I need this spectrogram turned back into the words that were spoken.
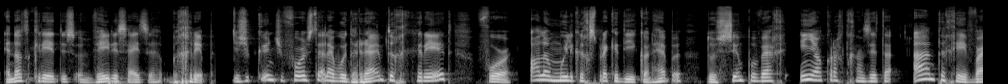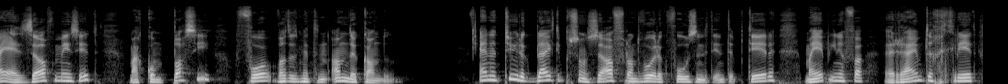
En dat creëert dus een wederzijdse begrip. Dus je kunt je voorstellen, er wordt ruimte gecreëerd voor alle moeilijke gesprekken die je kan hebben, door simpelweg in jouw kracht te gaan zitten, aan te geven waar jij zelf mee zit, maar compassie voor wat het met een ander kan doen. En natuurlijk blijft die persoon zelf verantwoordelijk voor hoe ze het interpreteren, maar je hebt in ieder geval ruimte gecreëerd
